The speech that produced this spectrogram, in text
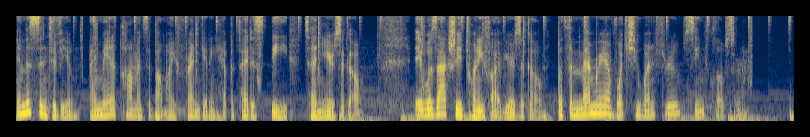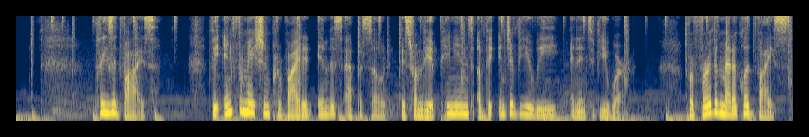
in this interview, I made a comment about my friend getting hepatitis B 10 years ago. It was actually 25 years ago, but the memory of what she went through seemed closer. Please advise the information provided in this episode is from the opinions of the interviewee and interviewer. For further medical advice,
